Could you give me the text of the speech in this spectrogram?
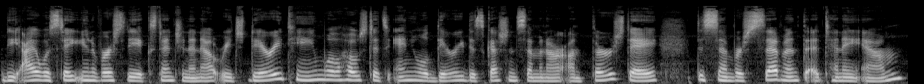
The Iowa State University Extension and Outreach Dairy Team will host its annual Dairy Discussion Seminar on Thursday, December 7th at 10 a.m.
